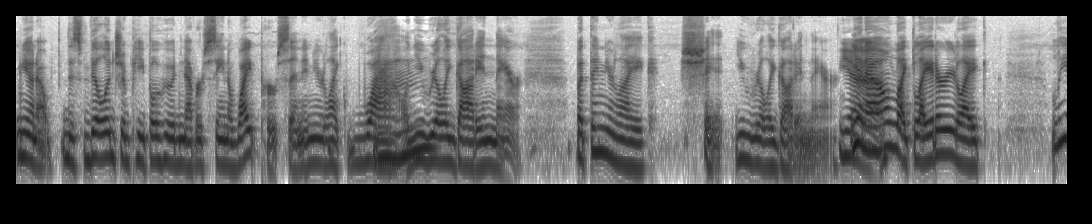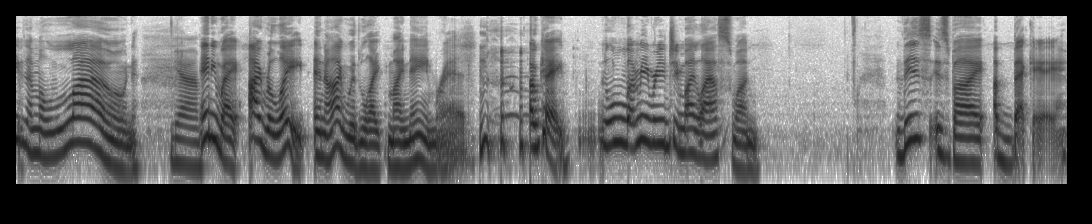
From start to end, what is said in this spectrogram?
you know, this village of people who had never seen a white person. And you're like, Wow, Mm-hmm. you really got in there. But then you're like, Shit, you really got in there. Yeah. You know, like later, you're like, Leave them alone. Yeah. Anyway, I relate and I would like my name read. okay, let me read you my last one. This is by Becky.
